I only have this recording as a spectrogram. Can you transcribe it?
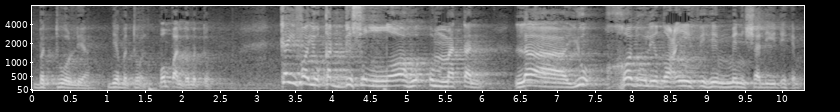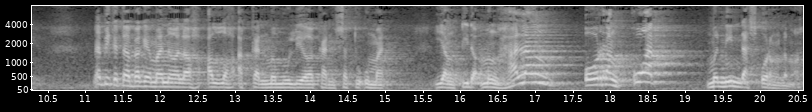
betul dia dia betul perempuan tu betul kaifa yuqaddisullahu ummatan la yu'khadhu li dha'ifihim min shadidihim nabi kata bagaimanalah Allah akan memuliakan satu umat yang tidak menghalang orang kuat menindas orang lemah.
